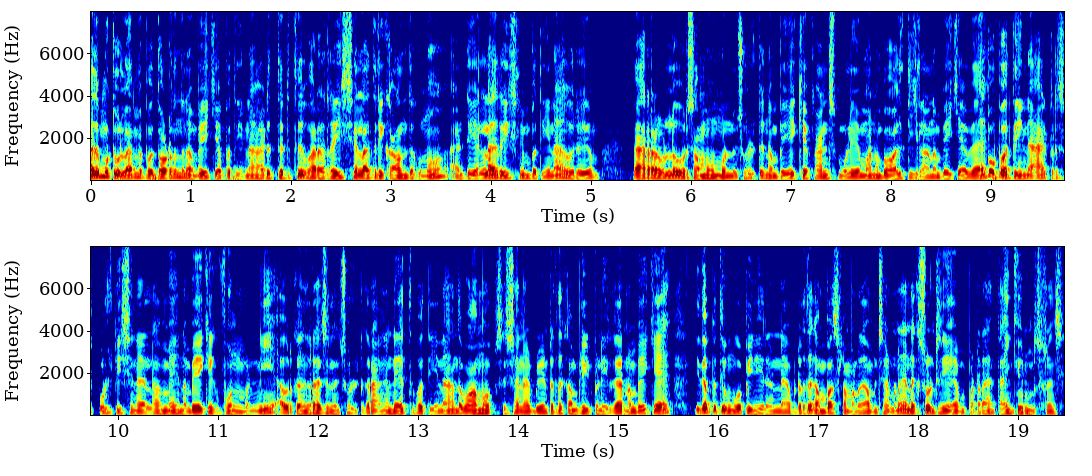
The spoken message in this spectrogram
அது மட்டும் இல்லாமல் இப்போ தொடர்ந்து நம்ம ஏகே பார்த்தீங்கன்னா அடுத்தடுத்து வர ரைஸ் எல்லாத்துலையும் கலந்துக்கணும். அண்ட் எல்லா ரைஸ்லையும் பார்த்தீங்கன்னா ஒரு வேற லெவலில் ஒரு சம்பவம் பண்ணு சொல்லிட்டு நம்ம ஏகே ஃபேன்ஸ் மூலியமா நம்ம வாழ்த்திக்கலாம் நம்ம ஏகேவை இப்போ பார்த்தீங்கன்னா ஆக்டர்ஸ் பொலிட்டிஷியன் எல்லாமே நம்ம ஏகேக்கு ஃபோன் பண்ணி அவர் கங்க்ராச்சுலேஷன் சொல்லிட்டு இருக்காங்க நேற்று பார்த்தீங்கன்னா அந்த வார்ம் அப் செஷன் அப்படின்றத கம்ப்ளீட் பண்ணியிருக்காரு நம்ம ஏகே இதை பற்றி உங்கள் ஒப்பீனியன் என்ன அப்படின்றத கம்பாஸில் மறக்க அமைச்சர் நெக்ஸ்ட் ஒன் செய்ய பண்ணுறேன் தேங்க்யூ மிஸ் ஃப்ரெண்ட்ஸ்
